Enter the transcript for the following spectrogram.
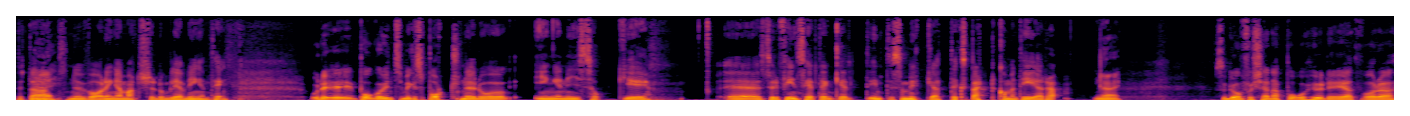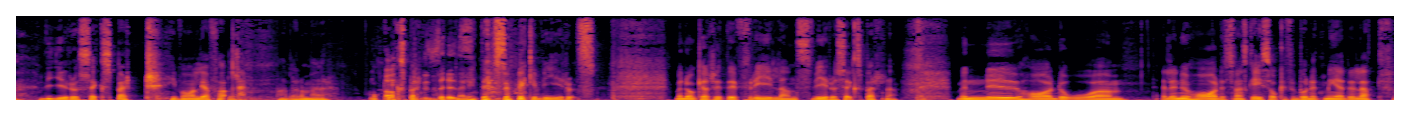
Utan Nej. att nu var det inga matcher, då blev det ingenting. Och det pågår ju inte så mycket sport nu då, ingen ishockey. Eh, Så det finns helt enkelt inte så mycket att expertkommentera. Nej. Så de får känna på hur det är att vara virusexpert i vanliga fall. Alla de här hockeyexperterna. precis. när det inte är så mycket virus. Men de kanske inte är frilans virusexperterna. Men nu har då, eller nu har det svenska ishockeyförbundet meddelat,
